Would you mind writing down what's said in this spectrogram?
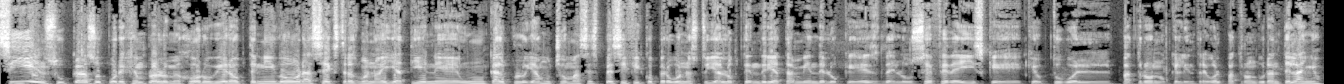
Si en su caso, por ejemplo, a lo mejor hubiera obtenido horas extras, bueno, ahí ya tiene un cálculo ya mucho más específico, pero bueno, esto ya lo obtendría también de lo que es de los FDIs que, que obtuvo el patrón o que le entregó el patrón durante el año.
